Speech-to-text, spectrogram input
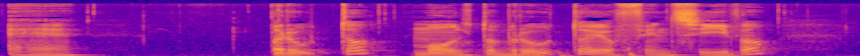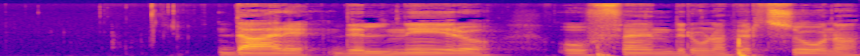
è brutto, molto brutto e offensivo. Dare del nero o offendere una persona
